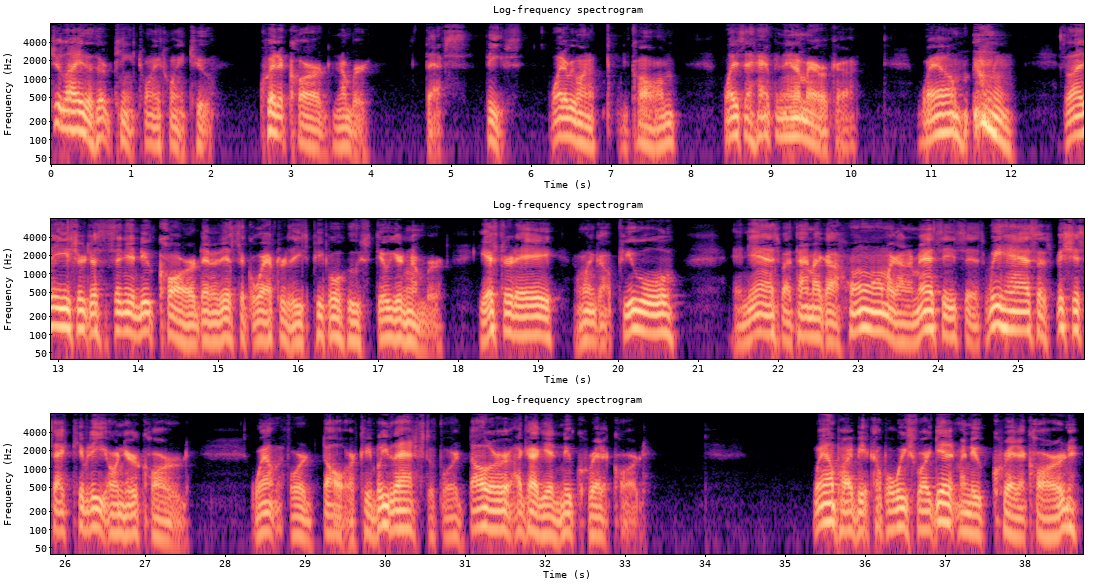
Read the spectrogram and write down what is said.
July the 13th, 2022. Credit card number thefts, thieves, whatever you want to call them. Why is it happening in America? Well, it's a lot easier just to send you a new card than it is to go after these people who steal your number. Yesterday, I went and got fuel, and yes, by the time I got home, I got a message that says, We have suspicious activity on your card. Well, for a dollar, can you believe that? So for a dollar, I gotta get a new credit card. Well, probably be a couple weeks before I get it, my new credit card.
